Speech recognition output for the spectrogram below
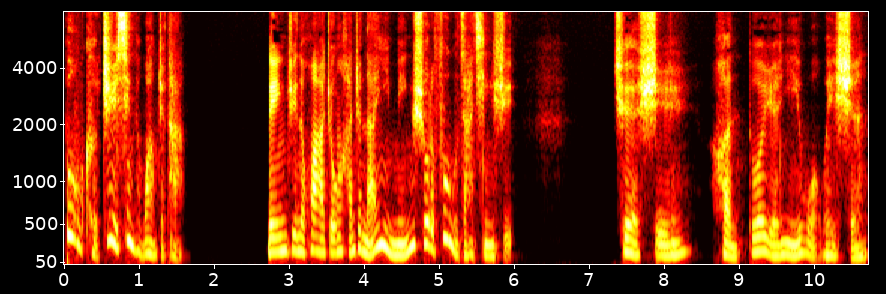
不可置信的望着他。林君的话中含着难以明说的复杂情绪。确实，很多人以我为神，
